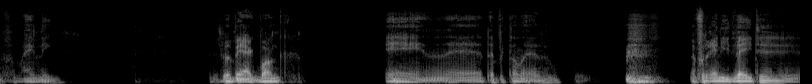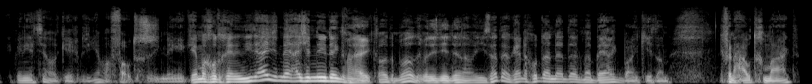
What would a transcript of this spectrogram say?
van mij links. Dat is mijn werkbank. En dat heb ik dan. Maar voor degene die weten, ik weet niet, het zelf een keer gezien. Hebt wel foto's gezien, denk ik. Maar goed, niet, als, je, als je nu denkt van, hé, hey, ik wat is dit nou? Is dat ook? Okay, goed, dan, dan mijn bergbankje is dan van hout gemaakt.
